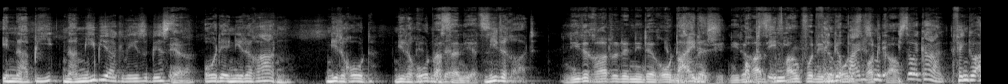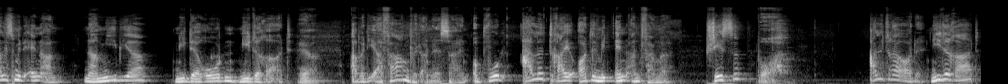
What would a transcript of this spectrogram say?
in Namibia gewesen bist Ja. oder in Niederraden. Niederrode. Niederrode. Was denn jetzt? Niederrad. Niederrad oder Niederrode? Beides. Niederrad ist Frankfurt, Niederrode ist beides mit, Rottgau. Ist doch egal. Fängt doch alles mit N an. Namibia, Niederroden, Niederrad. Ja. Aber die Erfahrung wird anders sein. Obwohl alle drei Orte mit N anfangen. Stehst du? Boah. Alle drei Orte. Niederrad,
